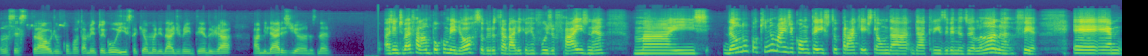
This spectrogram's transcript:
ancestral de um comportamento egoísta que a humanidade vem tendo já há milhares de anos, né? A gente vai falar um pouco melhor sobre o trabalho que o refúgio faz, né? Mas dando um pouquinho mais de contexto para a questão da, da crise venezuelana, Fê, é,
